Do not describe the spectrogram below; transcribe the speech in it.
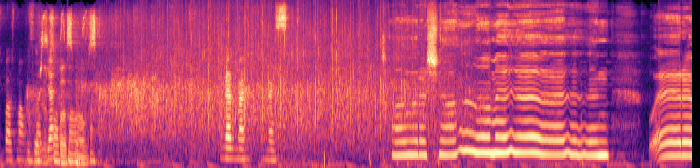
سپاس مامۆستا گیان. سپاس سپاس مامۆستا. مامۆستا. هونەرمەند مێسی. چاوڕەشا من وەرە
